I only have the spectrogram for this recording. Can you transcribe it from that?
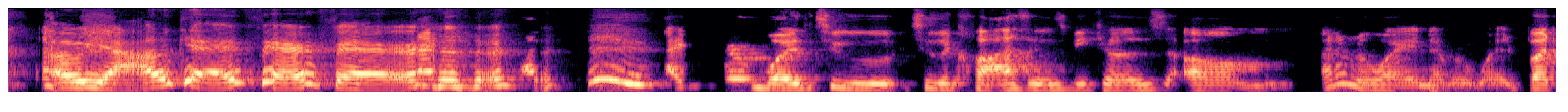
oh yeah, okay, fair, fair. I never went to to the classes because um I don't know why I never went, but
